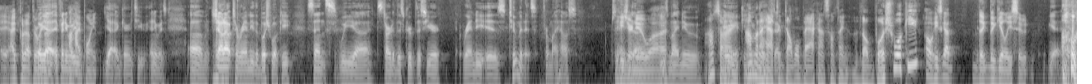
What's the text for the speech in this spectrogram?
I- I'd put it up there But with yeah, a, if anybody, a Hi-Point. yeah, I guarantee you. Anyways, um, shout out to Randy the Bushwookie. Since we uh, started this group this year, Randy is two minutes from my house. So he's your And, new. Uh, he's my new. I'm sorry. Hey, I'm gonna go have to double back on something. The Bush Wookie? oh, he's got the the ghillie suit. Yeah, Oh,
